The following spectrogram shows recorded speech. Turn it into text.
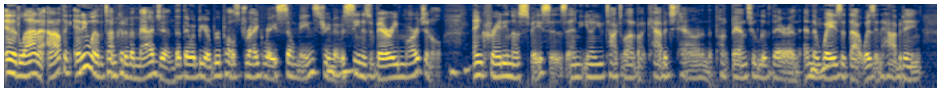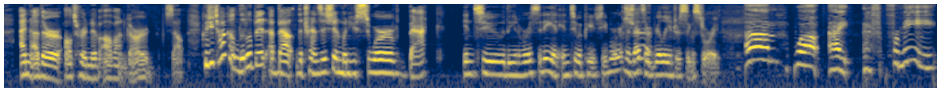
in Atlanta. And I don't think anyone at the time could have imagined that there would be a RuPaul's Drag Race so mainstream. Mm-hmm. It was seen as very marginal mm-hmm. and creating those spaces. And, you know, you talked a lot about Cabbagetown and the punk bands who lived there and, and the Mm-hmm. ways that that was inhabiting another alternative avant garde South. Could you talk a little bit about the transition when you swerved back into the university and into a PhD program? Because sure. that's a really interesting story. Um, well, I, for me,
